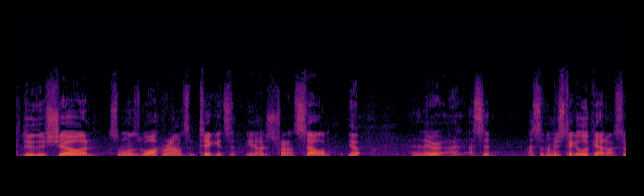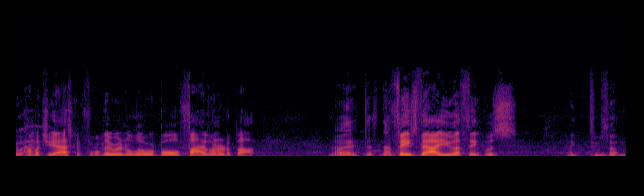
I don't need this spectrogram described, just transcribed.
to do the show, and someone was walking around with some tickets, you know, just trying to sell them. Yep. And they were, I, I said, I said, let me just take a look at them. I said, how much are you asking for them? They were in the lower bowl, 500 a pop. All right, that's not Face bad. value, I think, was, Like two something.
